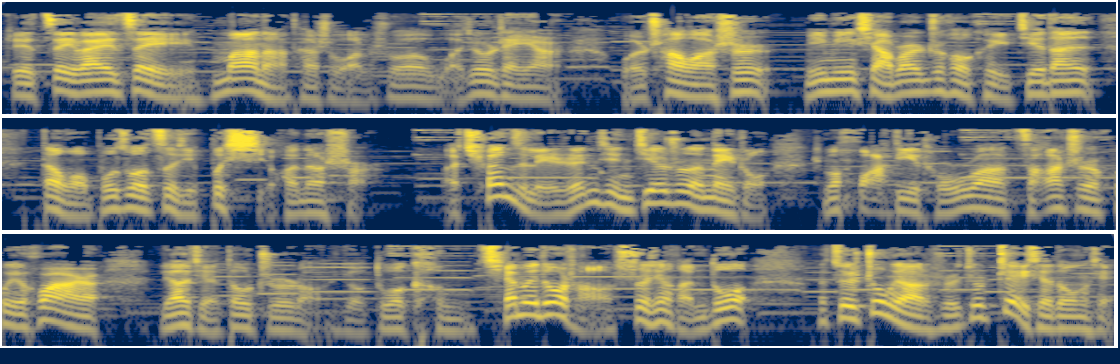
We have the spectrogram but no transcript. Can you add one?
这 ZYZ Mana 他说了，说我就是这样，我是插画师，明明下班之后可以接单，但我不做自己不喜欢的事儿。啊，圈子里人尽皆知的那种什么画地图啊、杂志绘画啊，了解都知道有多坑，钱没多少，事情很多。最重要的是，就这些东西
